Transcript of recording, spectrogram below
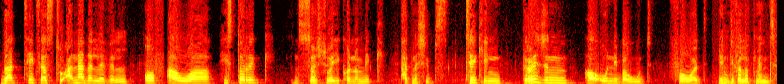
that takes us to another level of our historic socio-economic partnerships, taking the region, our own neighborhood, forward in development.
